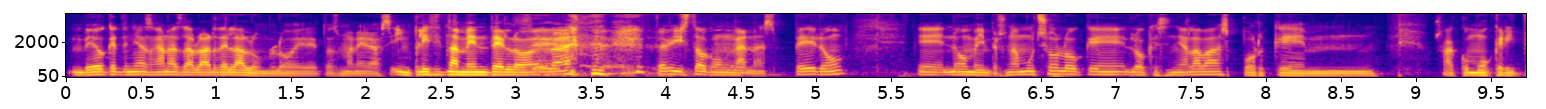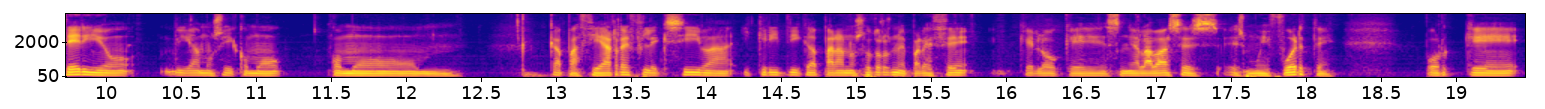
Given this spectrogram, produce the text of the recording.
Veo que tenías ganas de hablar del alumloe, de todas maneras. Implícitamente lo, te he visto con ganas. Pero eh, no, me impresiona mucho lo que, lo que señalabas porque, mm, o sea, como criterio, digamos, y como... como mm, capacidad reflexiva y crítica para nosotros, me parece que lo que señalabas es, es muy fuerte, porque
